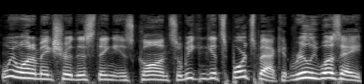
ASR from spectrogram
We want to make sure this thing is gone so we can get sports back. It really was a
